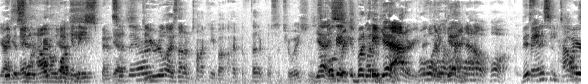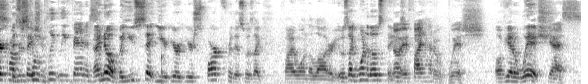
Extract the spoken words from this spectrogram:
Yes. big a And solar how panel you fucking need? expensive Yes. they are. Do you realize that I'm talking about hypothetical situations? Yes. Okay, which but a again- battery that Hold on, never hold on, again- hold on, hold on. This, Fantasy this entire This is This is conversation. completely fantasy. I know, but you said your, your your spark for this was like if I won the lottery. It was like one of those things. No, if I had a wish, oh, if you had a wish. yes,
